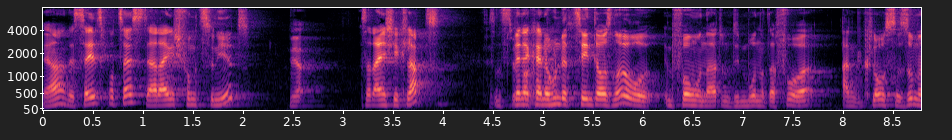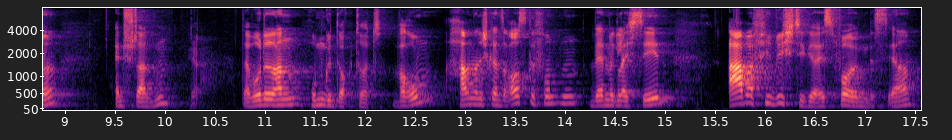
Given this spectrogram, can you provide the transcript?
Ja, der Sales-Prozess, der hat eigentlich funktioniert. Ja. Es hat eigentlich geklappt. Sonst wären ja keine 110.000 Euro im Vormonat und im Monat davor an gecloster Summe entstanden. Ja. Da wurde dann rumgedoktert. Warum? Haben wir noch nicht ganz rausgefunden, werden wir gleich sehen. Aber viel wichtiger ist folgendes, ja.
